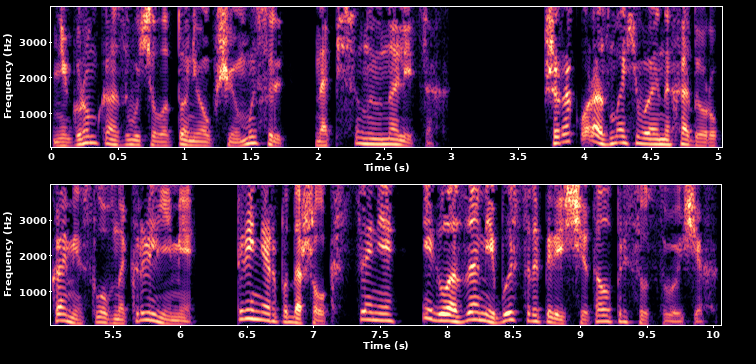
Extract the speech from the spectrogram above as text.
Негромко озвучила Тони общую мысль, написанную на лицах. Широко размахивая на ходу руками, словно крыльями, тренер подошел к сцене и глазами быстро пересчитал присутствующих.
